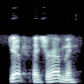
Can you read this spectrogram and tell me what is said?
Yep, thanks for having me.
